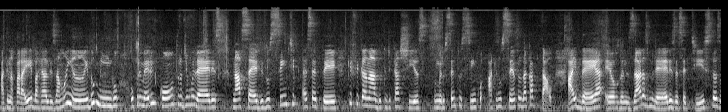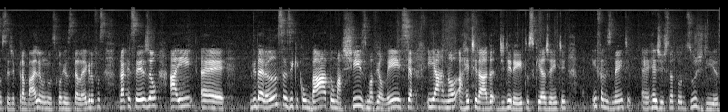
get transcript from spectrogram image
aqui na Paraíba, realiza amanhã e domingo o primeiro encontro de mulheres na sede do Cinti SET, que fica na Duque de Caxias, número 105, aqui no centro da capital. A ideia é organizar as mulheres excetistas, ou seja, que trabalham nos Correios e Telégrafos, para que sejam aí. É, lideranças e que combatam o machismo, a violência e a, a retirada de direitos que a gente infelizmente, é, registra todos os dias.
